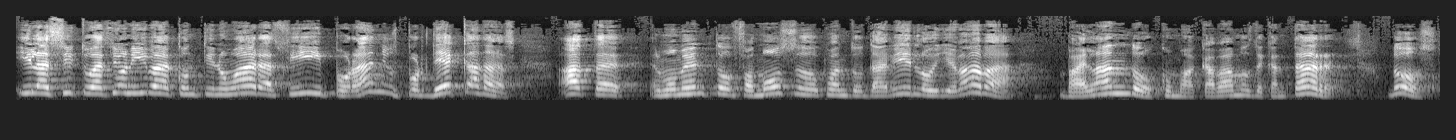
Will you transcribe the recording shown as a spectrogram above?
Y la situación iba a continuar así por años, por décadas, hasta el momento famoso cuando David lo llevaba bailando como acabamos de cantar. Dos,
